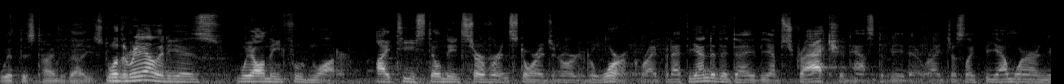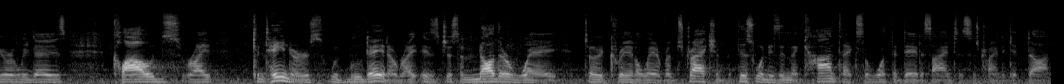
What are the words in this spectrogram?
with this time to value story? Well, the reality is we all need food and water. IT still needs server and storage in order to work, right? But at the end of the day, the abstraction has to be there, right? Just like VMware in the early days, clouds, right? Containers with Blue Data, right, is just another way to create a layer of abstraction. But this one is in the context of what the data scientist is trying to get done.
